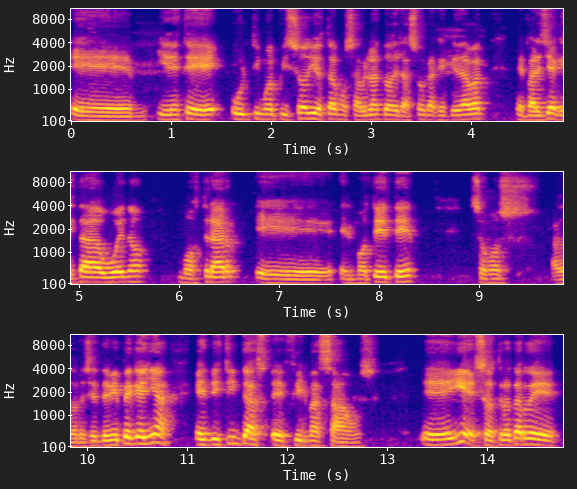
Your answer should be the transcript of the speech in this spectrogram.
eh, y en este último episodio estamos hablando de las obras que quedaban. Me parecía que estaba bueno mostrar eh, el motete, somos adolescentes mi pequeña, en distintas eh, Filma Sounds. Eh, y eso, tratar de,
